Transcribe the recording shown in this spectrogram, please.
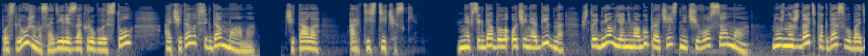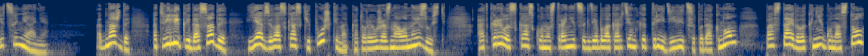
После ужина садились за круглый стол, а читала всегда мама. Читала артистически. Мне всегда было очень обидно, что днем я не могу прочесть ничего сама. Нужно ждать, когда освободится няня. Однажды от великой досады я взяла сказки Пушкина, которые уже знала наизусть, открыла сказку на странице, где была картинка «Три девицы под окном», поставила книгу на стол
